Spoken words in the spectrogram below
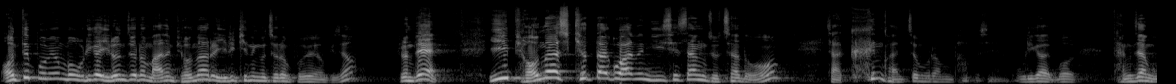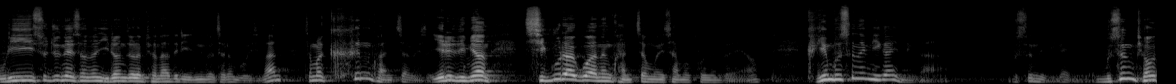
언뜻 보면 뭐 우리가 이런저런 많은 변화를 일으키는 것처럼 보여요, 그죠? 그런데 이 변화시켰다고 하는 이 세상조차도 자, 큰 관점으로 한번 봐보세요. 우리가 뭐 당장 우리 수준에서는 이런저런 변화들이 있는 것처럼 보이지만 정말 큰 관점에서 예를 들면 지구라고 하는 관점에서 한번 보는 거예요. 그게 무슨 의미가 있는가? 무슨 의미가 있는가? 무슨 변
